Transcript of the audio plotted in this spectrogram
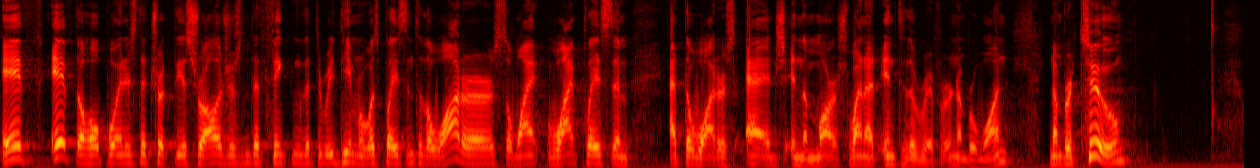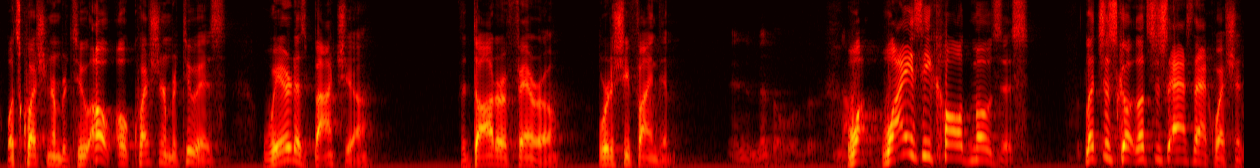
If if the whole point is to trick the astrologers into thinking that the Redeemer was placed into the water, so why why place him at the water's edge in the marsh? Why not into the river? Number one. Number two. What's question number two? Oh, oh, question number two is where does Batya, the daughter of Pharaoh, where does she find him? In the middle of the. Why, why is he called Moses? Let's just go. Let's just ask that question.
